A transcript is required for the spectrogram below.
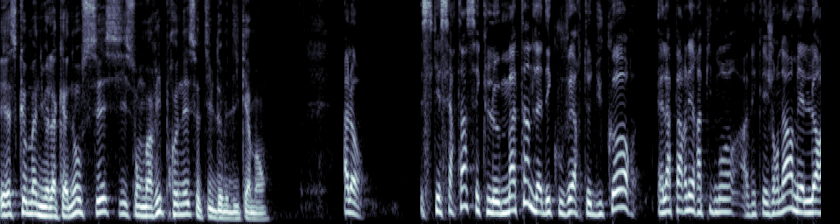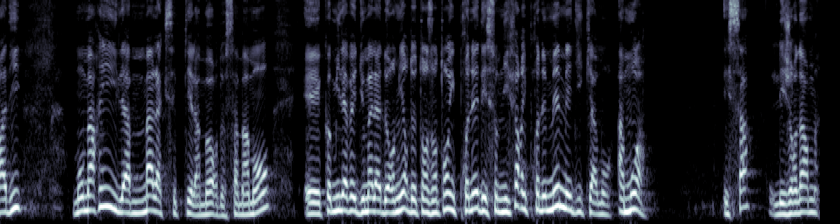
Et est-ce que Manuela Cano sait si son mari prenait ce type de médicaments Alors, ce qui est certain, c'est que le matin de la découverte du corps, elle a parlé rapidement avec les gendarmes et elle leur a dit Mon mari, il a mal accepté la mort de sa maman et comme il avait du mal à dormir, de temps en temps, il prenait des somnifères, il prenait mes médicaments, à moi. Et ça, les gendarmes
